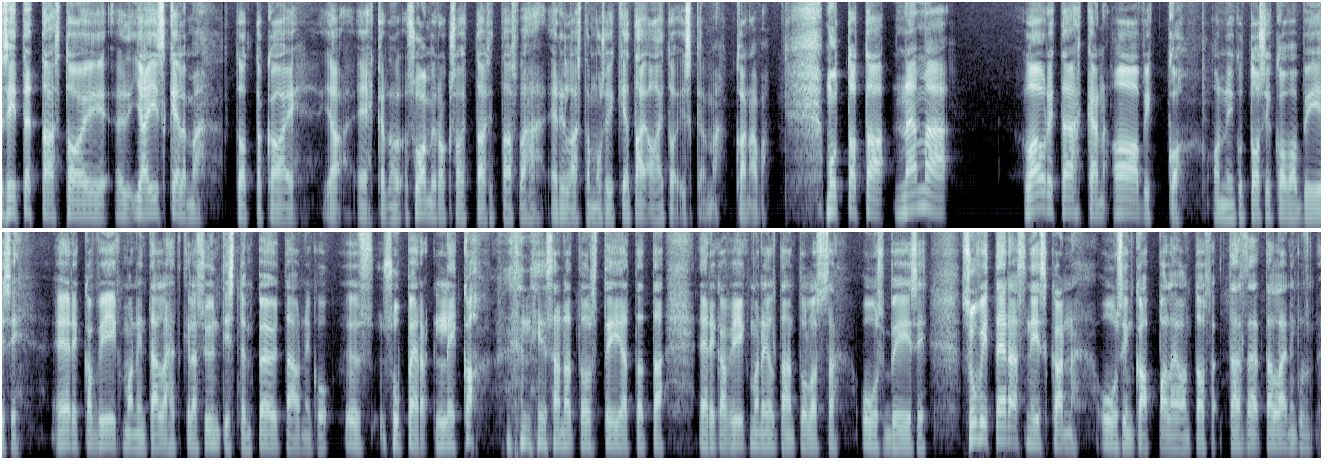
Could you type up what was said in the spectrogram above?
Sitten taas toi, ja Iskelmä totta kai, ja ehkä no, Suomi Rock soittaa sitten taas vähän erilaista musiikkia tai Aito Iskelmä-kanava. Mutta tota, nämä Lauri Tähkän Aavikko on niinku tosi kova biisi. Erikka Viikmanin tällä hetkellä Syntistön pöytä on niinku superleka niin sanotusti ja tota, Erika Viikmanilta on tulossa uusi biisi. Suvi Teräsniskan uusin kappale on tos, tällainen niinku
